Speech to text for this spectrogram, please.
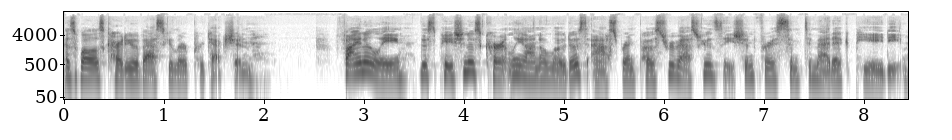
as well as cardiovascular protection. Finally, this patient is currently on a low dose aspirin post revascularization for a symptomatic PAD.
